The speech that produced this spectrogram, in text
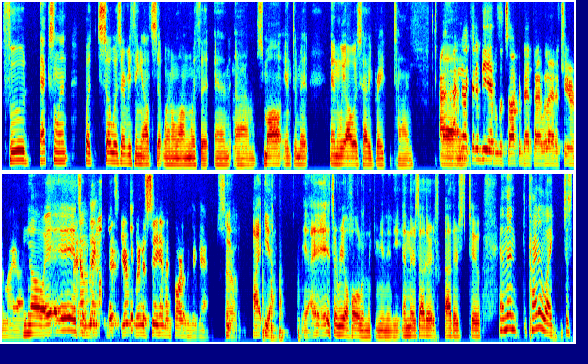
Food, excellent, but so was everything else that went along with it. And um, small, intimate, and we always had a great time. I, I'm Um, not going to be able to talk about that without a tear in my eye. No, it, I it's a don't think it's- you're, we're going to see him in Portland again. So I, yeah, yeah, it's a real hole in the community, and there's others, others too. And then kind of like just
